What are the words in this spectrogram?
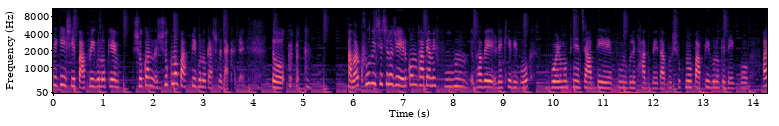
থেকেই সেই পাপড়িগুলোকে, শুকান, শুকনো পাপড়িগুলোকে আসলে দেখা যায়। তো আমার খুব ইচ্ছে ছিল যে এরকম ভাবে আমি ফুল ভাবে রেখে দিব, বইয়ের মধ্যে চাপ দিয়ে ফুলগুলো থাকবে, তারপর শুকনো পাপড়িগুলোকে দেখব, আর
